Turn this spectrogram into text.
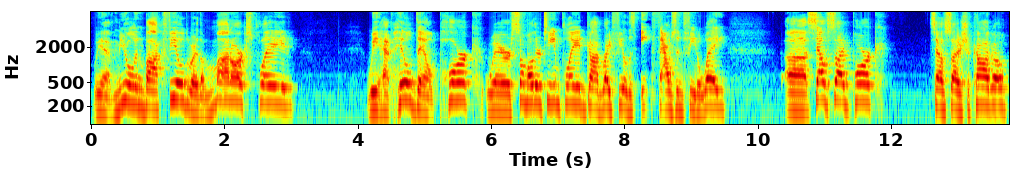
We have Muehlebach Field, where the Monarchs played. We have Hilldale Park, where some other team played. God, right field is 8,000 feet away. Uh, Southside Park, south side of Chicago.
